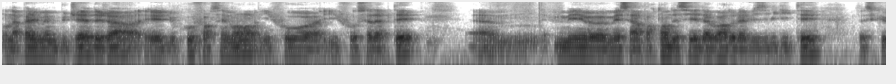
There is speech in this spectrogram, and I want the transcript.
on n'a pas les mêmes budgets déjà. Et du coup, forcément, il faut, il faut s'adapter. Mais mais c'est important d'essayer d'avoir de la visibilité. Parce que,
